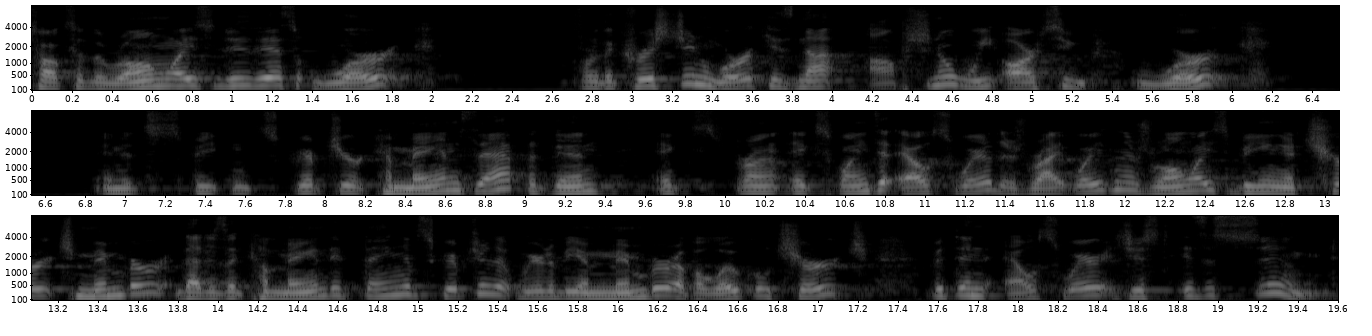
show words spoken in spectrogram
talks of the wrong ways to do this. Work, for the Christian, work is not optional. We are to work. And it's speaking, scripture commands that, but then explains it elsewhere. There's right ways and there's wrong ways. Being a church member, that is a commanded thing of scripture, that we're to be a member of a local church. But then elsewhere, it just is assumed.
